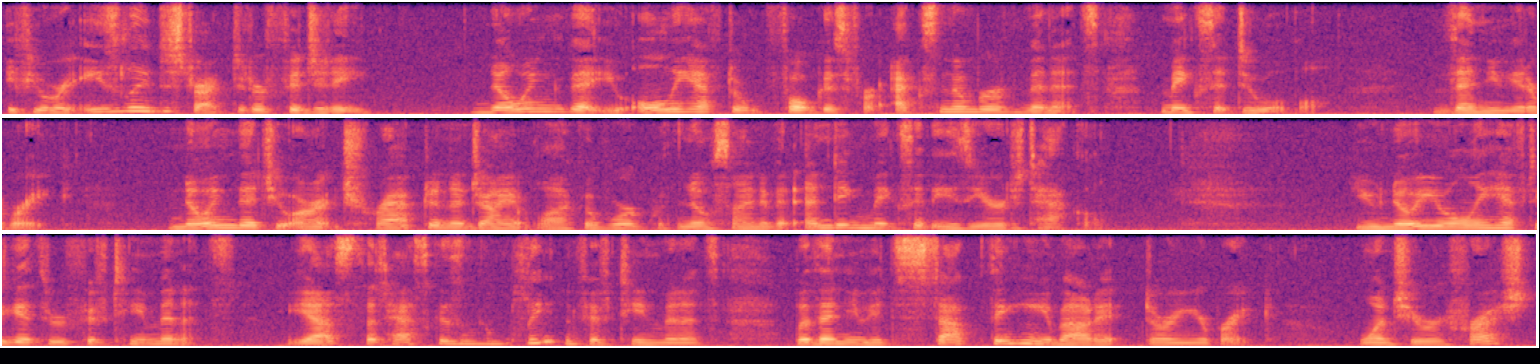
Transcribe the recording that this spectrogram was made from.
If you are easily distracted or fidgety, knowing that you only have to focus for X number of minutes makes it doable. Then you get a break. Knowing that you aren't trapped in a giant block of work with no sign of it ending makes it easier to tackle. You know you only have to get through 15 minutes. Yes, the task isn't complete in 15 minutes, but then you get to stop thinking about it during your break. Once you're refreshed,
